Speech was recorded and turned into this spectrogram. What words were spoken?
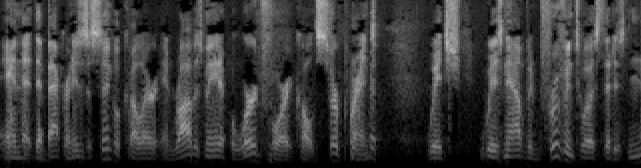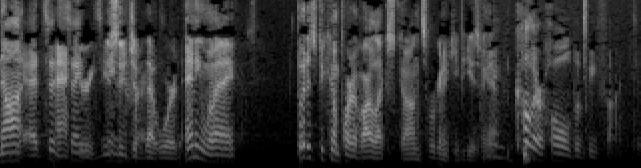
and that, that background is a single color. And Rob has made up a word for it called surprint. Which has now been proven to us that is not Yeah, it's- it's- accurate it's usage of that word anyway, but it's become part of our lexicon, so we're going to keep using it. Color hold would be fine too.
